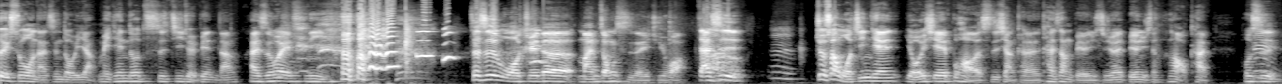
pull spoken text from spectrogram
对所有男生都一样，每天都吃鸡腿便当，还是会腻。这是我觉得蛮忠实的一句话。但是，嗯就算我今天有一些不好的思想，可能看上别的女生，觉得别的女生很好看，或是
